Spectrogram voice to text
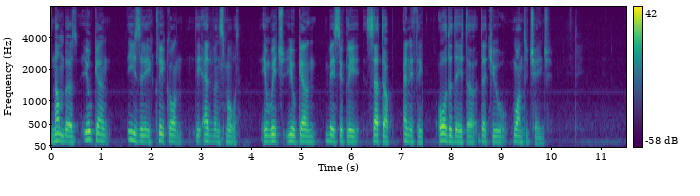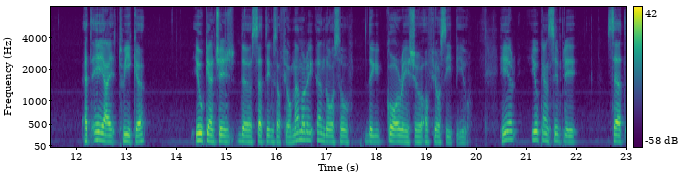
numbers, you can easily click on the advanced mode in which you can basically set up anything, all the data that you want to change. At AI Tweaker, you can change the settings of your memory and also the core ratio of your CPU. Here you can simply set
